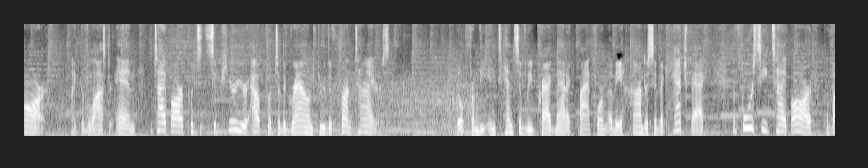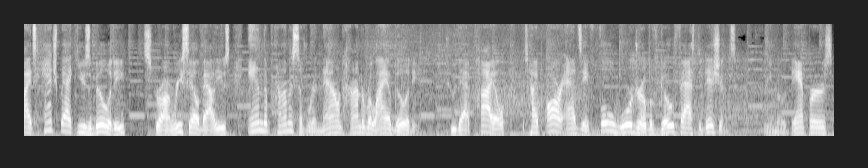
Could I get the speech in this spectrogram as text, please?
R. Like the Veloster N, the Type R puts its superior output to the ground through the front tires. Built from the intensively pragmatic platform of a Honda Civic hatchback, the 4 seat Type R provides hatchback usability, strong resale values, and the promise of renowned Honda reliability. To that pile, the Type R adds a full wardrobe of go fast additions three mode dampers,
